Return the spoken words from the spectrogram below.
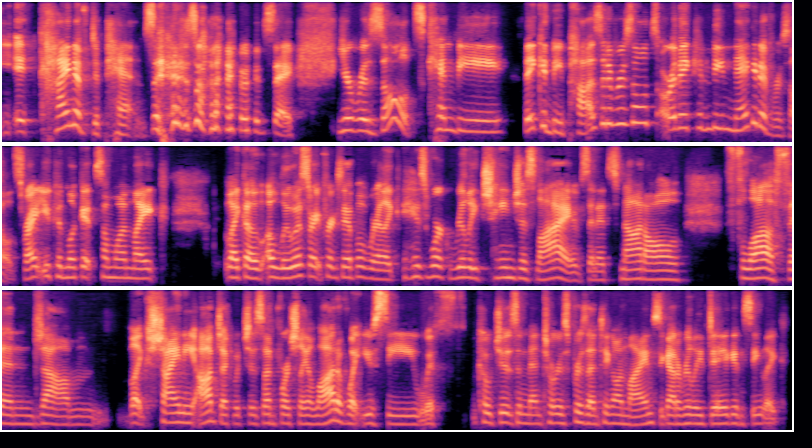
it kind of depends is what i would say. Your results can be they can be positive results or they can be negative results right? You can look at someone like like a, a lewis right for example where like his work really changes lives and it's not all fluff and um like shiny object which is unfortunately a lot of what you see with coaches and mentors presenting online. So you got to really dig and see like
